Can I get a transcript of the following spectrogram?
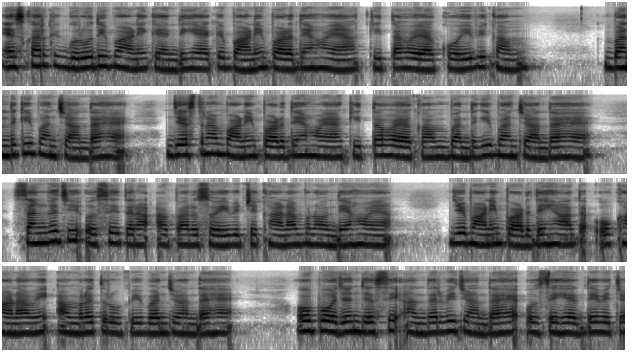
ਇਸ ਕਰਕੇ ਗੁਰੂ ਦੀ ਬਾਣੀ ਕਹਿੰਦੀ ਹੈ ਕਿ ਬਾਣੀ ਪੜ੍ਹਦਿਆਂ ਹੋਇਆਂ ਕੀਤਾ ਹੋਇਆ ਕੋਈ ਵੀ ਕੰਮ ਬੰਦਗੀ ਬਣ ਜਾਂਦਾ ਹੈ। ਜਿਸ ਤਰ੍ਹਾਂ ਬਾਣੀ ਪੜ੍ਹਦਿਆਂ ਹੋਇਆਂ ਕੀਤਾ ਹੋਇਆ ਕੰਮ ਬੰਦਗੀ ਬਣ ਜਾਂਦਾ ਹੈ, ਸੰਗਤ ਜੀ ਉਸੇ ਤਰ੍ਹਾਂ ਆਪਾਂ ਰਸੋਈ ਵਿੱਚ ਖਾਣਾ ਬਣਾਉਂਦਿਆਂ ਹੋਇਆਂ ਜੇ ਬਾਣੀ ਪੜ੍ਹਦੇ ਹਾਂ ਤਾਂ ਉਹ ਖਾਣਾ ਵੀ ਅੰਮ੍ਰਿਤ ਰੂਪੀ ਬਣ ਜਾਂਦਾ ਹੈ। ਉਹ ਭੋਜਨ ਜਿਸ ਦੇ ਅੰਦਰ ਵੀ ਜਾਂਦਾ ਹੈ, ਉਸੇ ਹਿਰਦੇ ਵਿੱਚ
